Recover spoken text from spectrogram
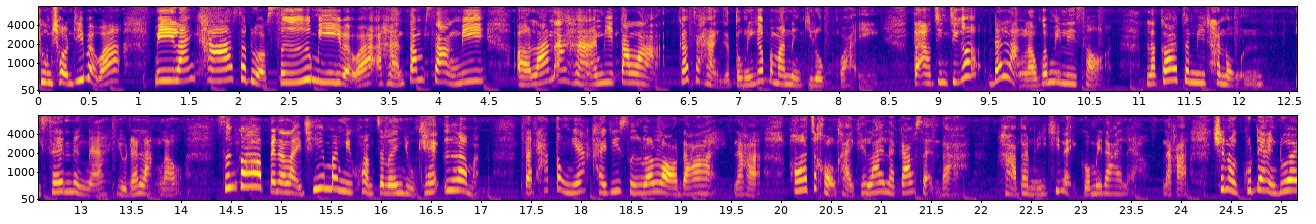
ชุมชนที่แบบว่ามีร้านค้าสะดวกซื้อมีแบบว่าอาหารตามสั่งมีร้านอาหารมีตลาด ก็จะห่างจากตรงนี้ก็ประมาณ 1 กิโลกว่าเองแต่เอาจริง ๆ ก็ด้านหลังเราก็มีรีสอร์ทแล้วก็จะมีถนนอีกเส้นหนึ่งนะอยู่ด้านหลังเรา ซึ่งก็เป็นอะไรที่มันมีความเจริญอยู่แค่เอื้อมอะแต่ถ้าตรงเนี้ยใครที่ซื้อแล้วรอได้นะคะ เพราะว่าเจ้าของขายแค่ไร่ละ 9 0 0 0 0 0 บาท หาแบบนี้ที่ไหนก็ไม่ได้แล้วนะคะโฉนดคุดแดงด้วย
